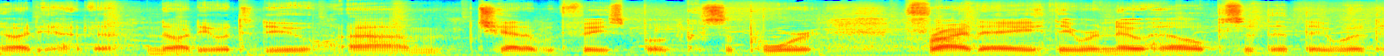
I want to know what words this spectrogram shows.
no idea how to no idea what to do. Um, chatted with facebook support friday. They were no help said that they would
